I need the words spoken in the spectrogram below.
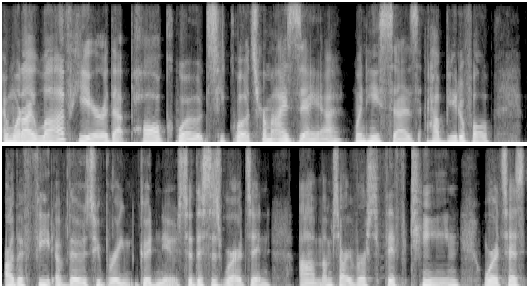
And what I love here that Paul quotes, he quotes from Isaiah when he says, How beautiful are the feet of those who bring good news. So this is where it's in, um, I'm sorry, verse 15, where it says,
